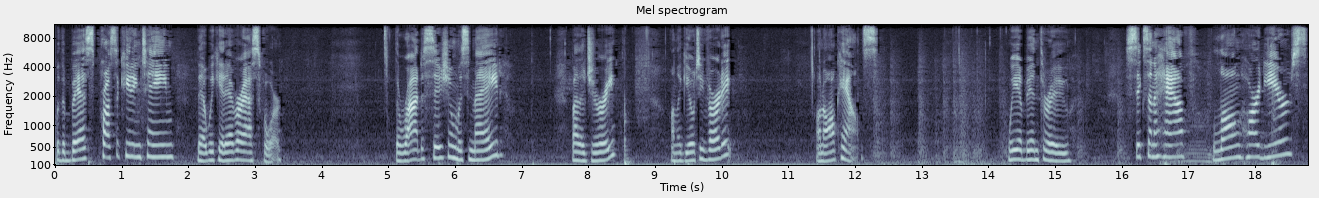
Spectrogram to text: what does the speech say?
with the best prosecuting team that we could ever ask for. The right decision was made by the jury on the guilty verdict on all counts. We have been through six and a half long, hard years,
